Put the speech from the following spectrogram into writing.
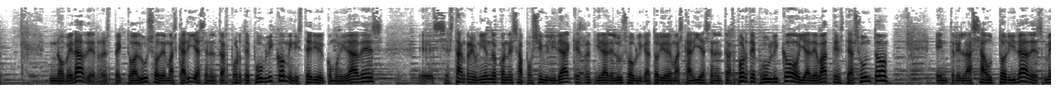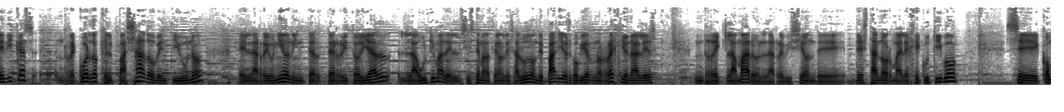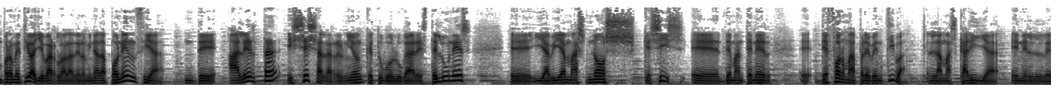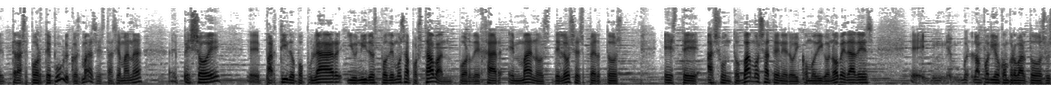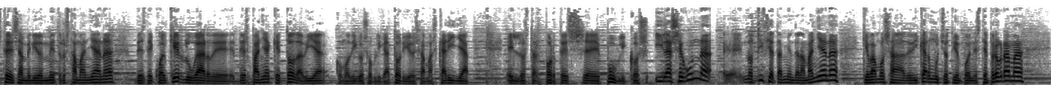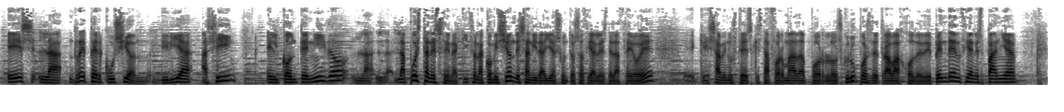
novedades respecto al uso de mascarillas en el transporte público. Ministerio y comunidades eh, se están reuniendo con esa posibilidad que es retirar el uso obligatorio de mascarillas en el transporte público. Hoy a debate este asunto entre las autoridades médicas. Recuerdo que el pasado 21 en la reunión interterritorial, la última del Sistema Nacional de Salud, donde varios gobiernos regionales reclamaron la revisión de, de esta norma. El Ejecutivo se comprometió a llevarlo a la denominada ponencia de alerta. Es esa la reunión que tuvo lugar este lunes eh, y había más nos que sí eh, de mantener eh, de forma preventiva la mascarilla en el transporte público. Es más, esta semana PSOE, Partido Popular y Unidos Podemos apostaban por dejar en manos de los expertos este asunto. Vamos a tener hoy, como digo, novedades. Eh, lo han podido comprobar todos ustedes, se han venido en metro esta mañana desde cualquier lugar de, España que todavía, como digo, es obligatorio esa mascarilla en los transportes eh, públicos. Y la segunda eh, noticia también de la mañana, que vamos a dedicar mucho tiempo en este programa, es la repercusión, diría así, el contenido, la, puesta en escena que hizo la Comisión de Sanidad y Asuntos Sociales de la COE, eh, que saben ustedes que está formada por los grupos de trabajo de dependencia en España,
